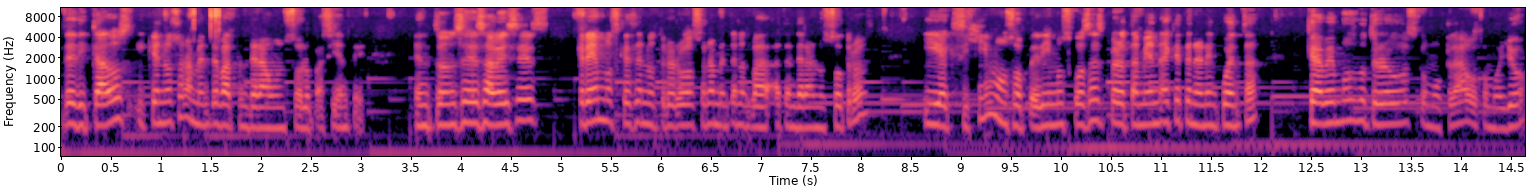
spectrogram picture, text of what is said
dedicados y que no solamente va a atender a un solo paciente. Entonces a veces creemos que ese nutriólogo solamente nos va a atender a nosotros y exigimos o pedimos cosas, pero también hay que tener en cuenta que habemos nutriólogos como Clau como yo,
